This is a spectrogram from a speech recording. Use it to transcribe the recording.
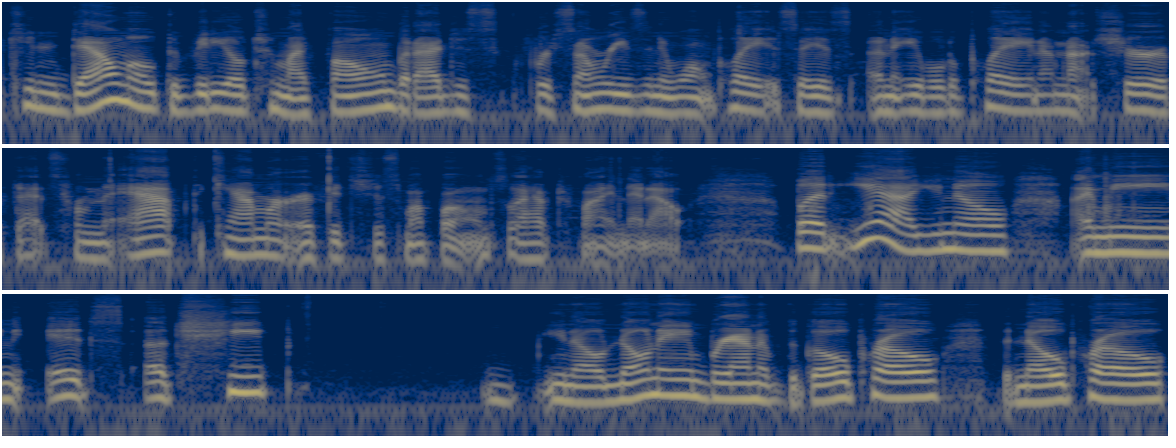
can download the video to my phone, but I just, for some reason, it won't play. It says unable to play, and I'm not sure if that's from the app, the camera, or if it's just my phone, so I have to find that out. But yeah, you know, I mean, it's a cheap, you know, no-name brand of the GoPro, the No Pro,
